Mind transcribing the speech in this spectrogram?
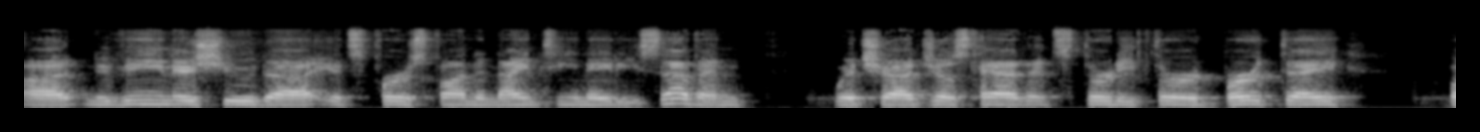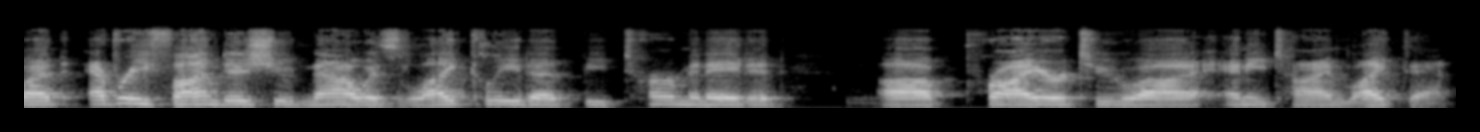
Nuveen issued its first fund in 1987, which just had its 33rd birthday but every fund issued now is likely to be terminated uh, prior to uh, any time like that.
